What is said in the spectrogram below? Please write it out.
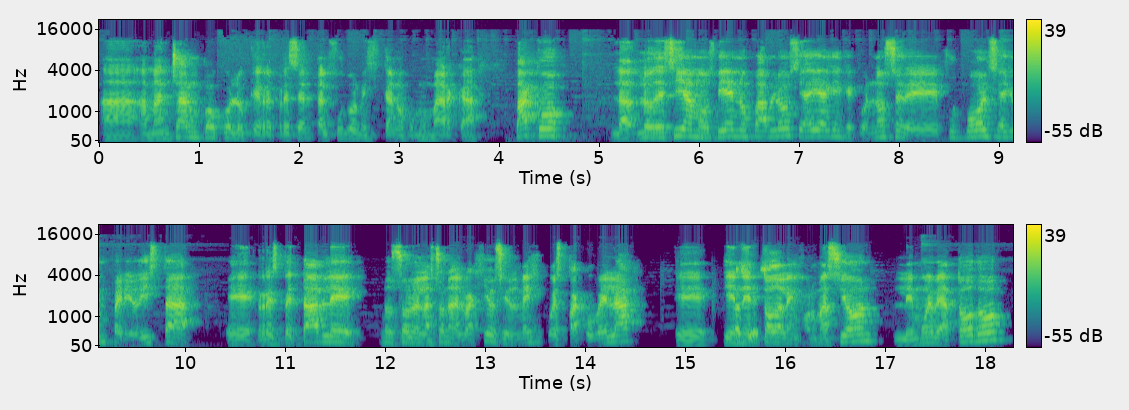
a, manchar un poco lo que representa el fútbol mexicano como marca. Paco, lo decíamos bien, ¿no, Pablo? Si hay alguien que conoce de fútbol, si hay un periodista eh, respetable, no solo en la zona del Bajío, sino en México, es Paco Vela, que tiene toda la información, le mueve a todo.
